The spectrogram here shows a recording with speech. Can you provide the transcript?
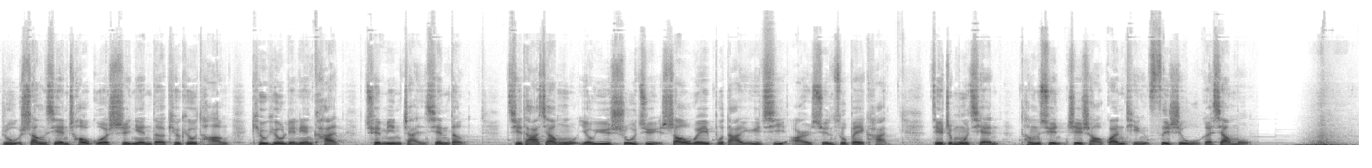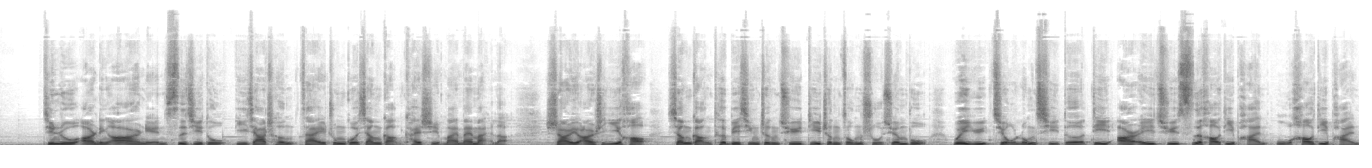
如上线超过十年的 QQ 糖、QQ 连连看、全民斩仙等。其他项目由于数据稍微不达预期而迅速被砍。截至目前，腾讯至少关停四十五个项目。进入二零二二年四季度，李嘉诚在中国香港开始买买买了。十二月二十一号，香港特别行政区地政总署宣布，位于九龙启德第二 A 区四号地盘、五号地盘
